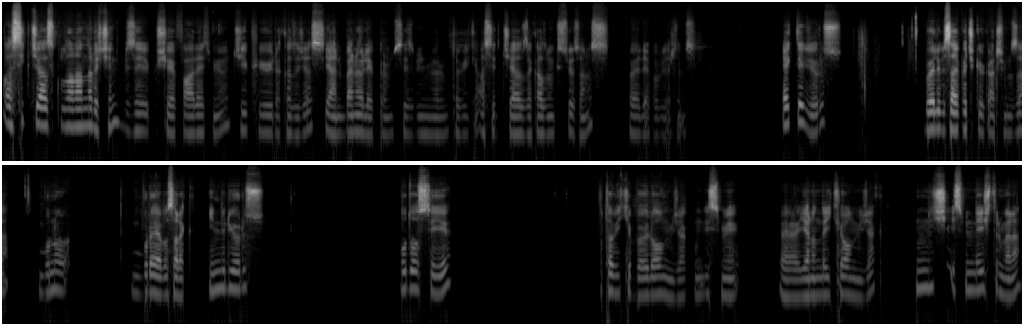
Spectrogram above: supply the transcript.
ASIC cihaz kullananlar için bize bir şey ifade etmiyor. GPU ile kazacağız. Yani ben öyle yapıyorum. Siz bilmiyorum. Tabii ki ASIC cihazla kazmak istiyorsanız böyle de yapabilirsiniz. Ekle diyoruz. Böyle bir sayfa çıkıyor karşımıza. Bunu buraya basarak indiriyoruz. Bu dosyayı bu tabii ki böyle olmayacak. Bunun ismi e, yanında 2 olmayacak. Bunun hiç ismini değiştirmeden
